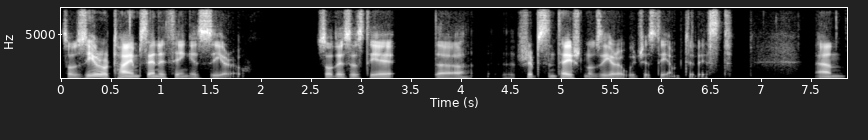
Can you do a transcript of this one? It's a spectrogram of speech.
so 0 times anything is 0. So this is the, the representation of 0, which is the empty list. And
